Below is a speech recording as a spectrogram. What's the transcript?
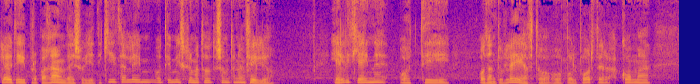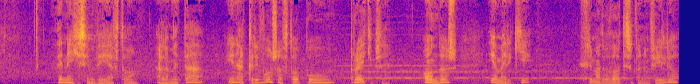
Λέει ότι η προπαγάνδα η σοβιετική θα λέει ότι εμείς χρηματοδοτούσαμε τον εμφύλιο. Η αλήθεια είναι ότι όταν το λέει αυτό ο Πολ Πόρτερ ακόμα δεν έχει συμβεί αυτό, αλλά μετά είναι ακριβώς αυτό που προέκυψε. Όντως, η Αμερική χρηματοδότησε τον εμφύλιο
